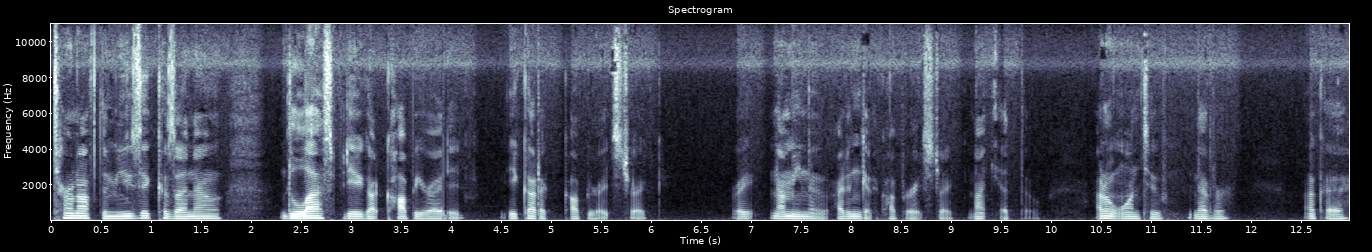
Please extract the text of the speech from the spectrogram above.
turn off the music because I know the last video got copyrighted. It got a copyright strike, right? I mean, no, I didn't get a copyright strike. Not yet, though. I don't want to. Never. Okay.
